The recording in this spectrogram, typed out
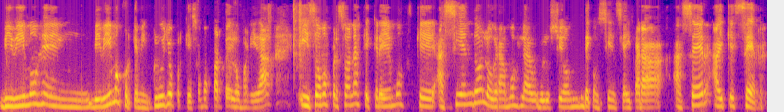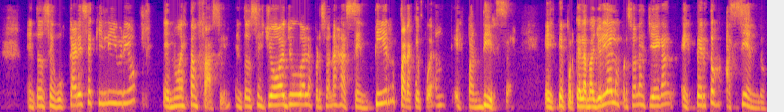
vivimos en, vivimos porque me incluyo, porque somos parte de la humanidad y somos personas que creemos que haciendo logramos la evolución de conciencia y para hacer hay que ser. Entonces, buscar ese equilibrio eh, no es tan fácil. Entonces, yo ayudo a las personas a sentir para que puedan expandirse. Este, porque la mayoría de las personas llegan expertos haciendo.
